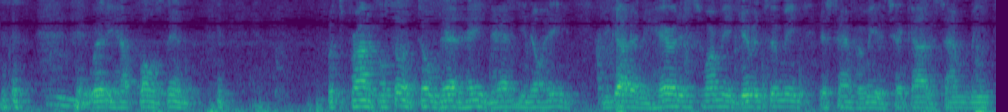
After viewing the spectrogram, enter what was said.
hey, where do you have phones then. But the prodigal son told dad, hey, dad, you know, hey, you got an inheritance for me, give it to me. It's time for me to check out. It's time for me to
